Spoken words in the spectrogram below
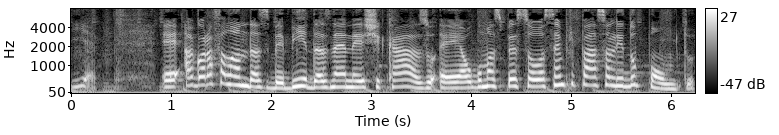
E é. É, agora falando das bebidas, né? Neste caso, é, algumas pessoas sempre passam ali do ponto.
